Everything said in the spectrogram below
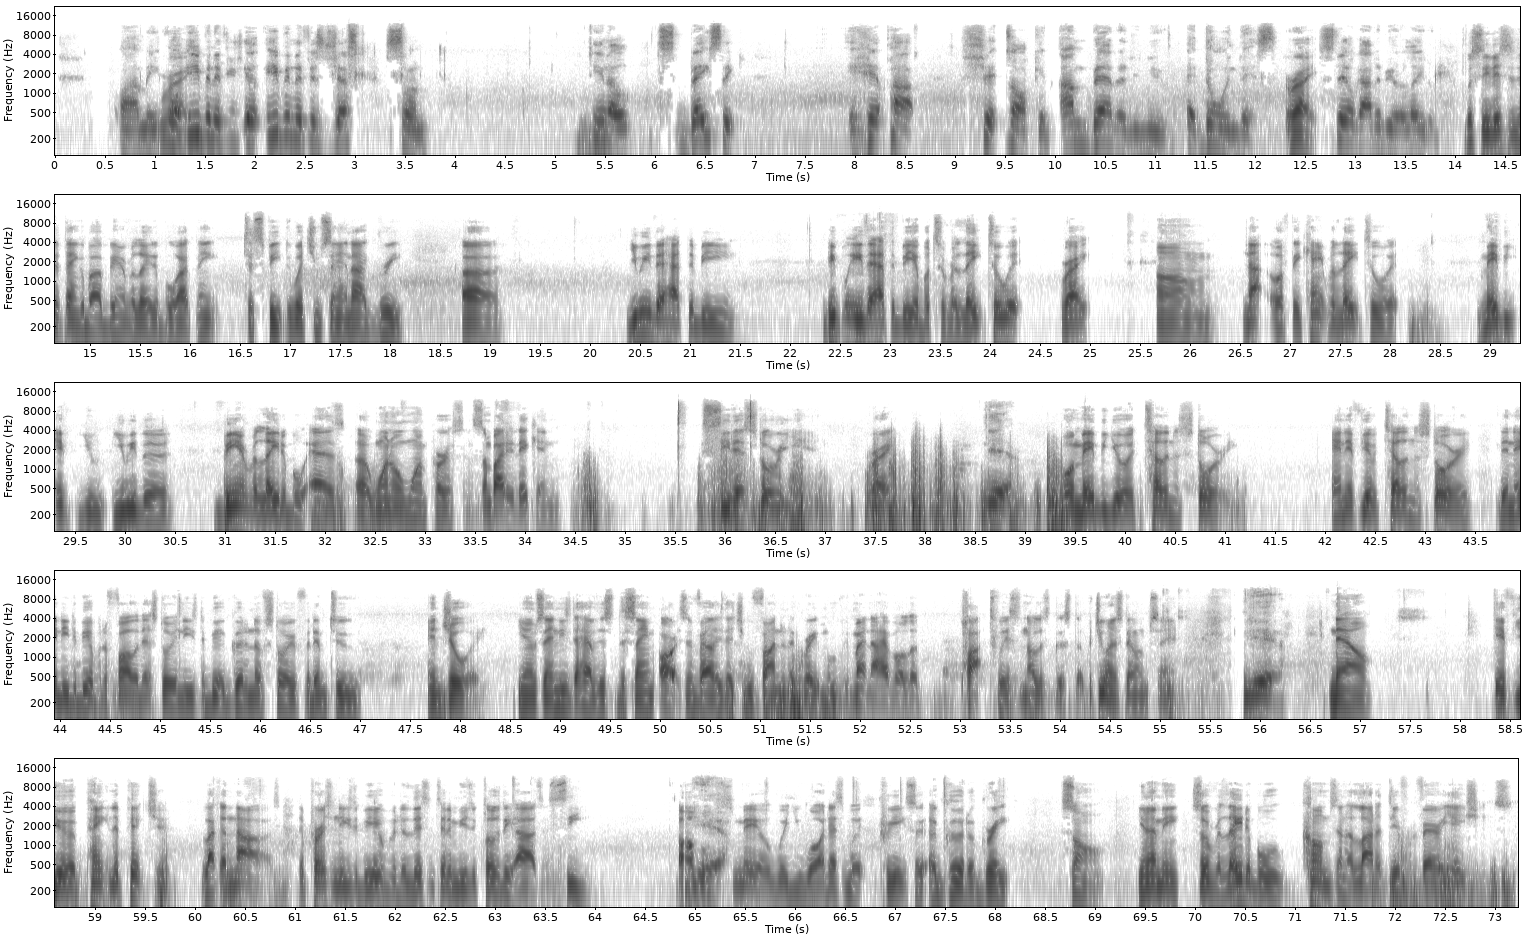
I mean, Right. even if you, even if it's just some, you know, basic hip hop shit talking. I'm better than you at doing this. right Still got to be relatable. But see, this is the thing about being relatable. I think to speak to what you're saying, I agree. Uh, you either have to be, people either have to be able to relate to it, right? Um, not, or if they can't relate to it, maybe if you you either being relatable as a one-on-one person, somebody they can see that story in, right? Yeah, or maybe you're telling a story. And if you're telling a story then they need to be able to follow that story. It needs to be a good enough story for them to enjoy. You know what i'm saying? It needs to have this the same arts and values that you would find in a great movie. It might not have all the plot twists and all this good stuff but you understand what i'm saying? Yeah, now if you're painting a picture like a Nas, the person needs to be able to listen to the music, close their eyes, and see, almost Yeah. smell where you are. That's what creates a, a good or great song. You know what I mean? So relatable comes in a lot of different variations.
